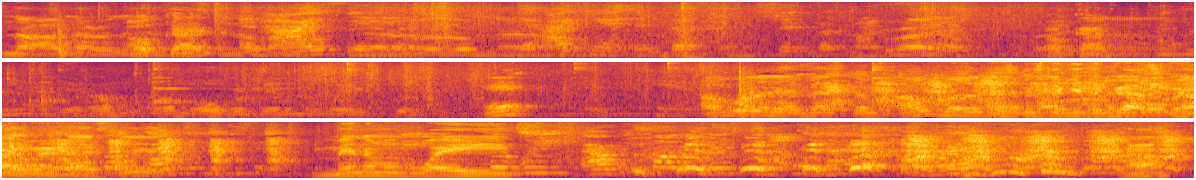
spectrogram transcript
No, I'm not really. Okay. investing And nobody. I said no, no. that I can't invest in shit but myself. Right. You? Okay. Yeah, I'm, I'm over minimum wage pussy. Mm. I'm willing to invest them. I'm willing to That's just to get the in guts for your ass. That's it. Minimum wage. we, are we calling this tonight? Huh?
